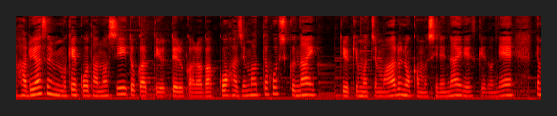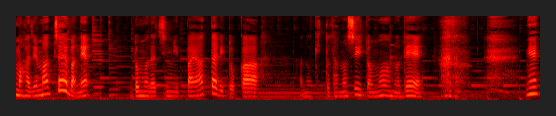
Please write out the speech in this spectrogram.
う。春休みも結構楽しいとかって言ってるから学校始まってほしくないっていう気持ちもあるのかもしれないですけどね。でも始まっちゃえばね友達にいっぱい会ったりとかあのきっと楽しいと思うので ね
